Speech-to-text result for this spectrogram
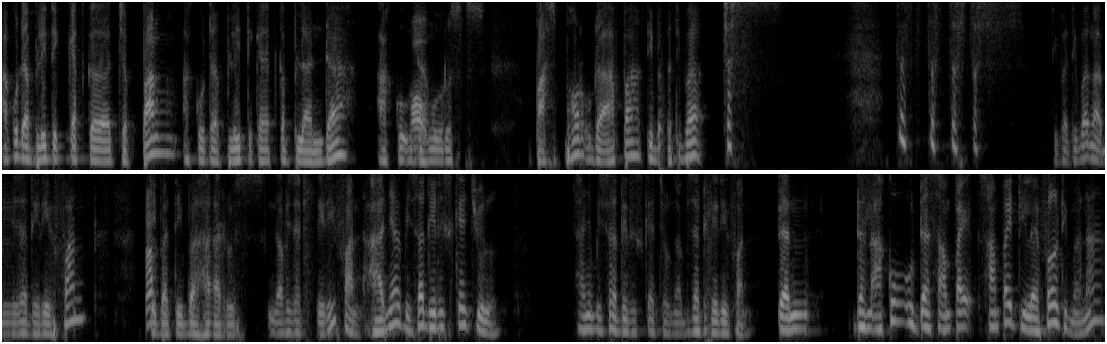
aku udah beli tiket ke Jepang, aku udah beli tiket ke Belanda, aku oh. udah ngurus paspor, udah apa, tiba-tiba ces ces ces ces ces tiba-tiba nggak bisa di refund tiba-tiba harus nggak bisa di refund hanya bisa di reschedule. Hanya bisa di reschedule nggak bisa di refund. Dan dan aku udah sampai sampai di level di mana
